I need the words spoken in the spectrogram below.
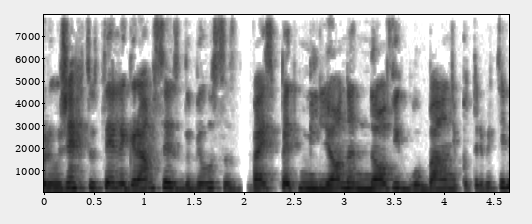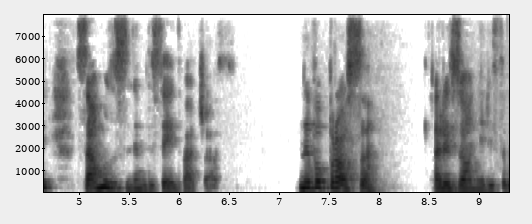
приложението Telegram се е здобило с 25 милиона нови глобални потребители само за 72 часа. На въпроса, резонни ли са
